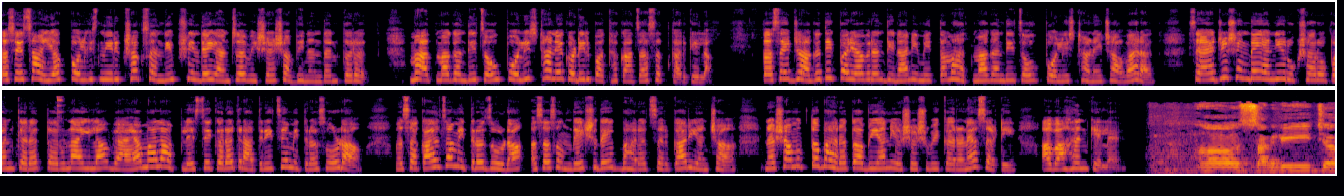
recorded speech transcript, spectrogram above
तसेच सहाय्यक पोलीस निरीक्षक संदीप शिंदे यांचं विशेष अभिनंदन करत महात्मा गांधी चौक पोलीस ठाणेकडील पथकाचा सत्कार केला. तसेच जागतिक पर्यावरण दिनानिमित्त महात्मा गांधी चौक पोलीस ठाण्याच्या आवारात सयाजी शिंदे यांनी वृक्षारोपण करत तरुणाईला व्यायामाला आपलेसे करत रात्रीचे मित्र सोडा व सकाळचा मित्र जोडा असा संदेश देत भारत सरकार यांच्या नशामुक्त भारत अभियान यशस्वी करण्यासाठी आवाहन केलंय. सांगलीच्या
